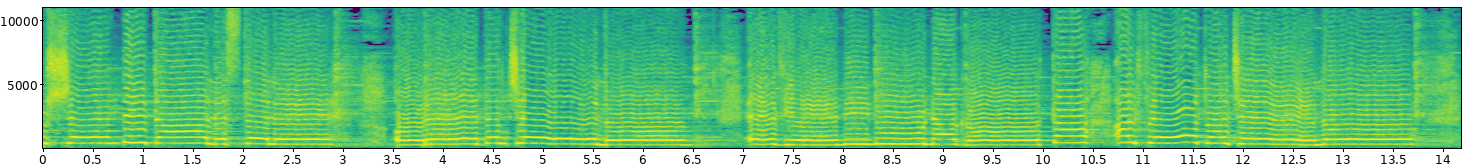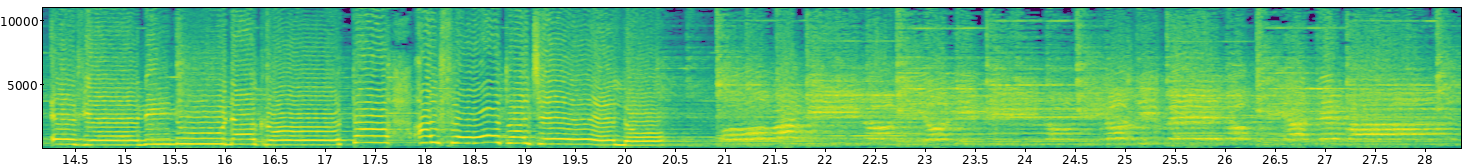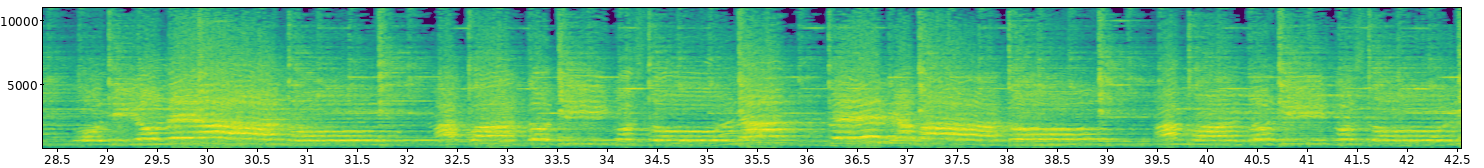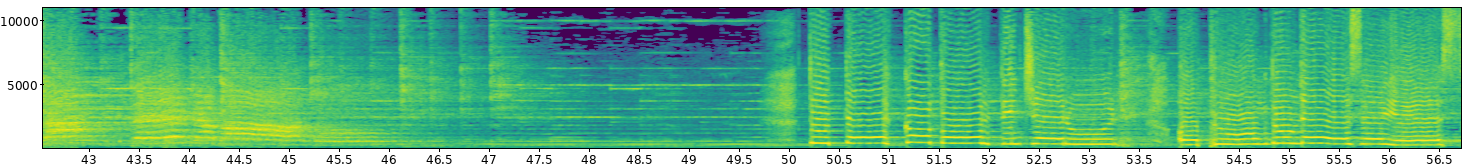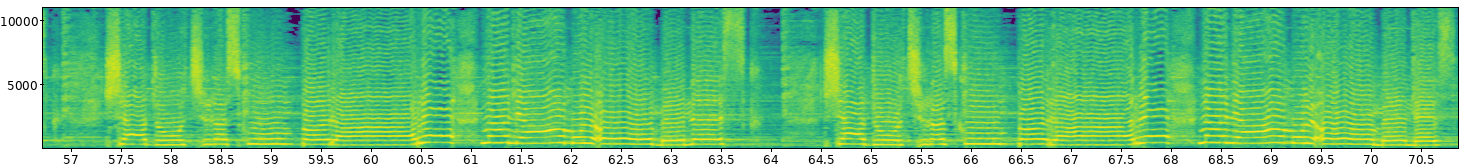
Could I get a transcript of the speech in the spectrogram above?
Lucenti dalle stelle, o oh re cielo, e vieni în una grotta al freddo al cielo. Aduci răscumpărare la neamul omenesc și aduci răscumpărare la neamul omenesc.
